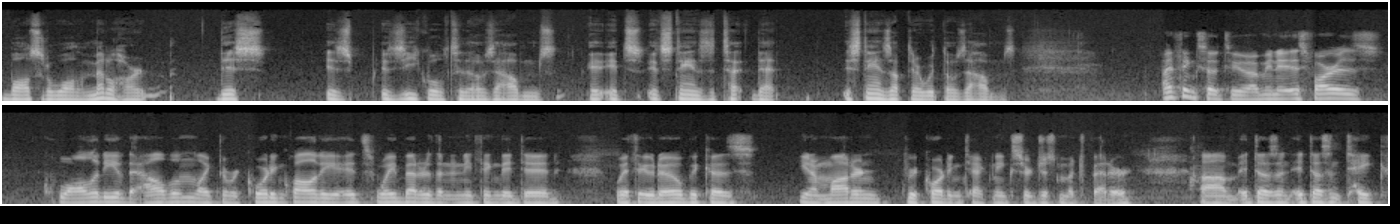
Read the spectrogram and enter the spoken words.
Balls to the Wall, and Metal Heart, this is is equal to those albums. It, it's it stands the t- that it stands up there with those albums. I think so too. I mean, as far as quality of the album, like the recording quality, it's way better than anything they did with Udo because you know modern recording techniques are just much better. Um, it doesn't it doesn't take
